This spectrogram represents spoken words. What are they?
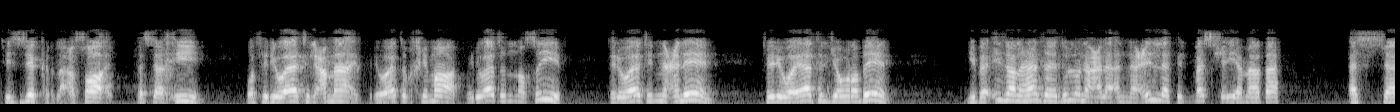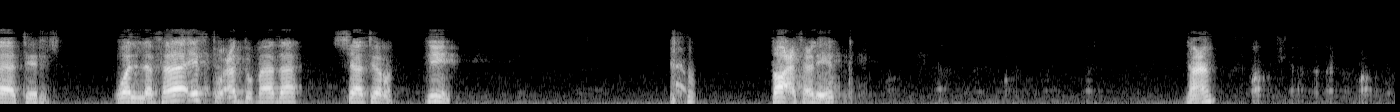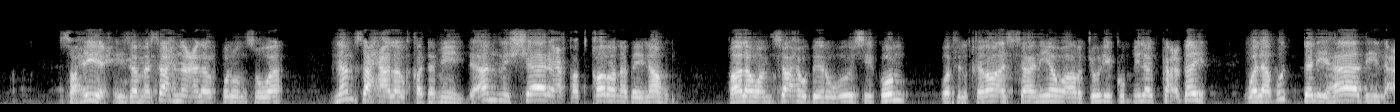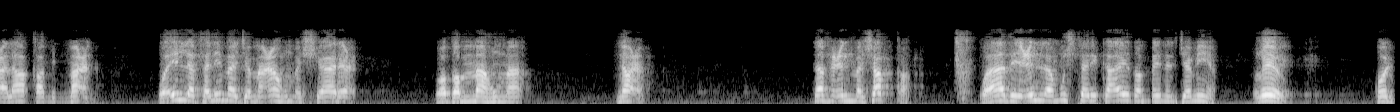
في الذكر العصائب تساخين وفي روايات العمائم في روايات الخمار في روايات النصيف في روايات النعلين في روايات الجوربين. يبقى إذا هذا يدلنا على أن علة المسح هي ماذا؟ الساتر. واللفائف تعد ماذا؟ ساترا اثنين. ضاعت عليك. نعم. صحيح إذا مسحنا على القلنصوة نمسح على القدمين لأن الشارع قد قرن بينهم. قال وامسحوا برؤوسكم وفي القراءة الثانية وأرجلكم إلى الكعبين ولا بد لهذه العلاقة من معنى. وإلا فلما جمعهما الشارع وضمهما نعم دفع المشقة. وهذه علة مشتركة أيضا بين الجميع غير قل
